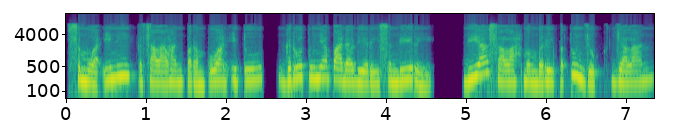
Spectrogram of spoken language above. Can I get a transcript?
Semua ini kesalahan perempuan itu, gerutunya pada diri sendiri. Dia salah memberi petunjuk jalan,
